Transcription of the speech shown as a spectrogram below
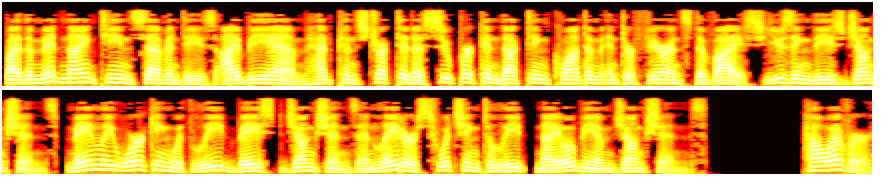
By the mid-1970s IBM had constructed a superconducting quantum interference device using these junctions, mainly working with lead-based junctions and later switching to lead, niobium junctions. However,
